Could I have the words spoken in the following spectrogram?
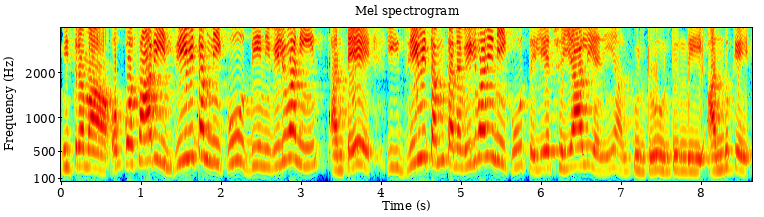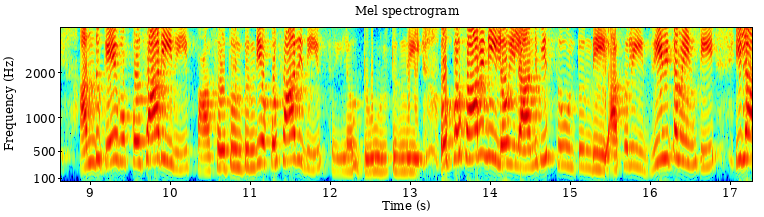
మిత్రమా ఒక్కోసారి జీవితం నీకు దీని విలువని అంటే ఈ జీవితం తన విలువని నీకు తెలియచేయాలి అని అనుకుంటూ ఉంటుంది. అందుకే అందుకే ఒక్కోసారి ఇది పాస్ అవుతూ ఉంటుంది ఒక్కోసారి ఇది ఫెయిల్ అవుతూ ఉంటుంది. ఒక్కోసారి నీలో ఇలా అనిపిస్తూ ఉంటుంది అసలు ఈ జీవితం ఏంటి? ఇలా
